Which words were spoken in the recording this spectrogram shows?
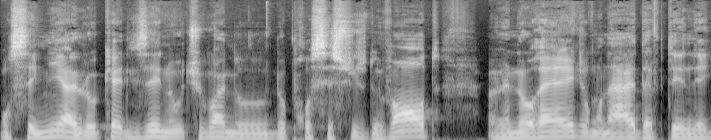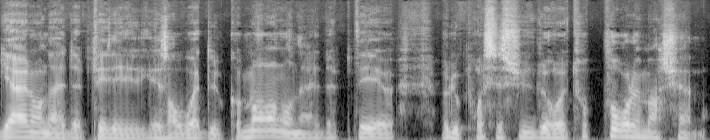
on s'est mis à localiser, nous, tu vois, nos processus de vente, euh, nos règles, on a adapté le légal, on a adapté les, envois de commandes, on a adapté euh, le processus de retour pour le marché allemand.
